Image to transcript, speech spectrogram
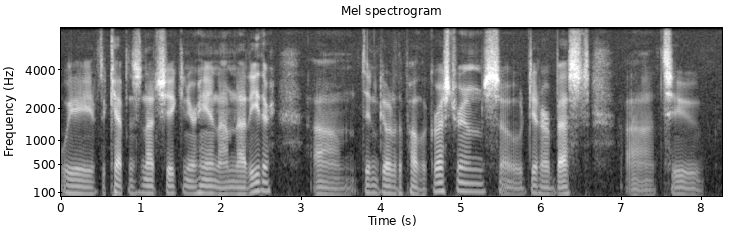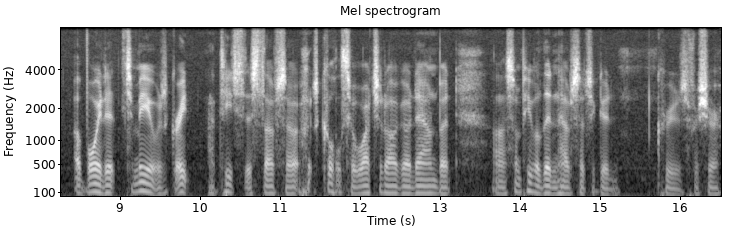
We, if the captain's not shaking your hand, I'm not either. Um, didn't go to the public restrooms, so did our best uh, to avoid it. To me, it was great I teach this stuff, so it was cool to watch it all go down. But uh, some people didn't have such a good cruise for sure.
